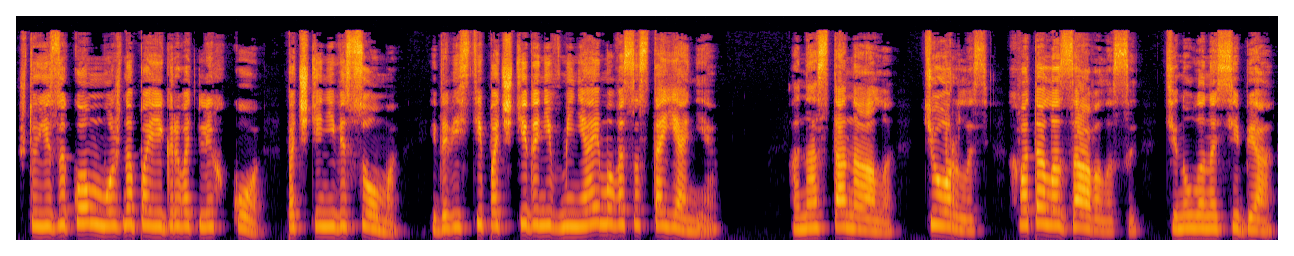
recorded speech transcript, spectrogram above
что языком можно поигрывать легко, почти невесомо, и довести почти до невменяемого состояния. Она стонала, терлась, хватала за волосы, тянула на себя,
